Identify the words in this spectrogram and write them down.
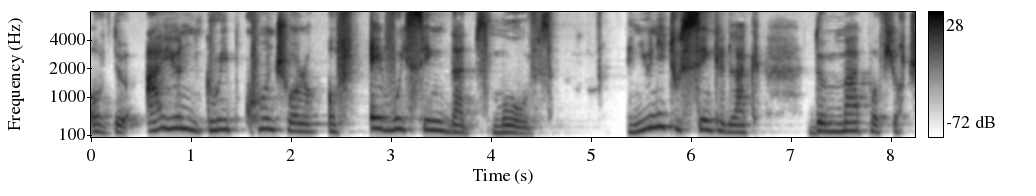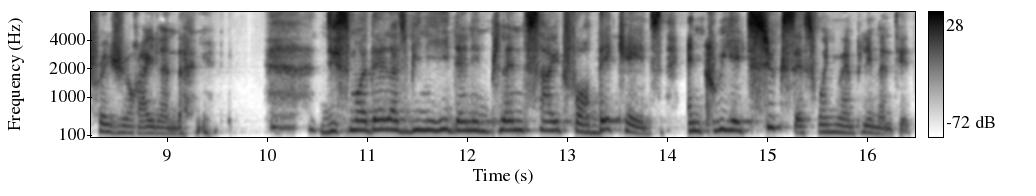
of the iron grip control of everything that moves and you need to think like the map of your treasure island. this model has been hidden in plain sight for decades and creates success when you implement it.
